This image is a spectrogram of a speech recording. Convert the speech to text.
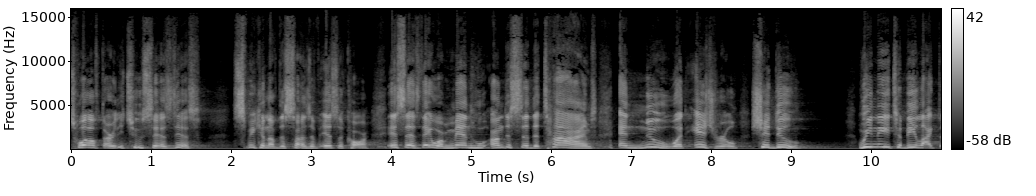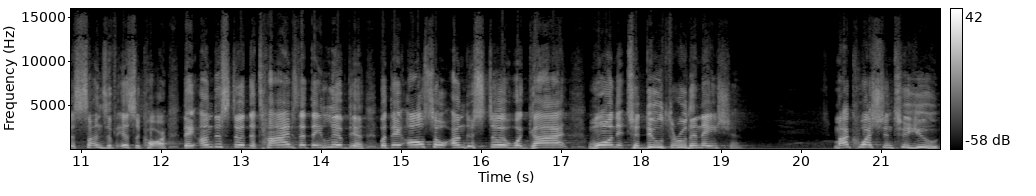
12:32 says this speaking of the sons of Issachar, it says they were men who understood the times and knew what Israel should do. We need to be like the sons of Issachar. They understood the times that they lived in, but they also understood what God wanted to do through the nation. My question to you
